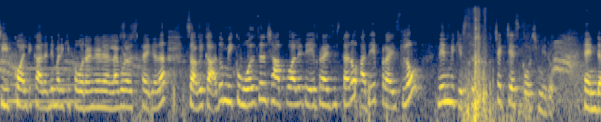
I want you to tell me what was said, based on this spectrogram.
చీప్ క్వాలిటీ కాదండి. మనకి ఫోర్ హండ్రెడ్ అలా కూడా వస్తాయి కదా. సో అవి కాదు. మీకు హోల్సేల్ షాప్ వాళ్ళైతే ఏ ప్రైస్ ఇస్తారో అదే ప్రైస్లో నేను మీకు ఇస్తున్నాను. చెక్ చేసుకోవచ్చు మీరు. అండ్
